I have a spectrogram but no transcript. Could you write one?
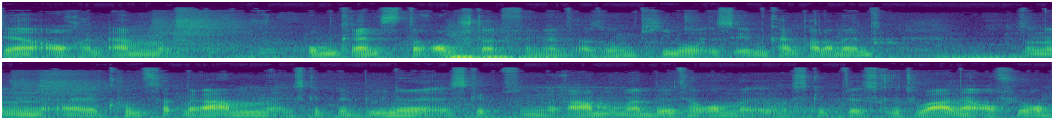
der auch in einem umgrenzten Raum stattfindet. Also ein Kino ist eben kein Parlament, sondern äh, Kunst hat einen Rahmen, es gibt eine Bühne, es gibt einen Rahmen um ein Bild herum, es gibt das Ritual einer Aufführung.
